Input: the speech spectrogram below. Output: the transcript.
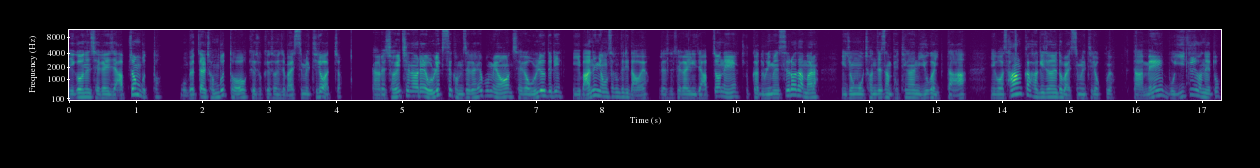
이거는 제가 이제 앞전부터 뭐 몇 달 전부터 계속해서 이제 말씀을 드려왔죠. 자, 그래서 저희 채널에 올릭스 검색을 해보면 제가 올려드린 이 많은 영상들이 나와요. 그래서 제가 이제 앞전에 주가 눌리면 쓸어 담아라 이 종목 전재산 베팅하는 이유가 있다. 이거 상한가 가기 전에도 말씀을 드렸고요. 그 다음에 뭐 2주 전에도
